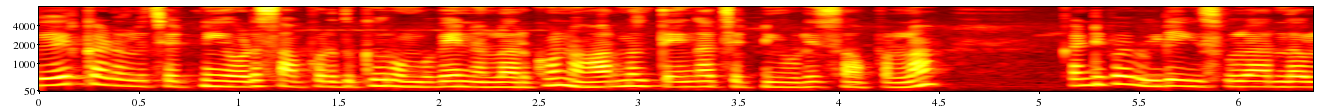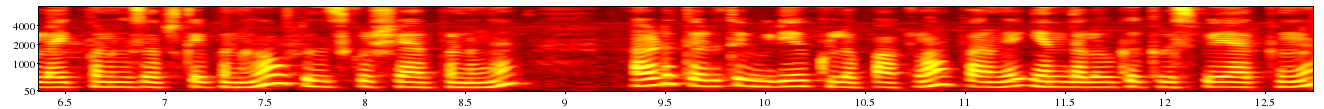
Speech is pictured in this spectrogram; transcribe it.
வேர்க்கடலை சட்னியோடு சாப்பிட்றதுக்கு ரொம்பவே நல்லாயிருக்கும். நார்மல் தேங்காய் சட்னியோடய சாப்பிட்லாம். கண்டிப்பாக வீடியோ யூஸ்ஃபுல்லாக இருந்தால் லைக் பண்ணுங்கள் சப்ஸ்கிரைப் பண்ணுங்கள் ஃப்ரெண்ட்ஸ்க்கு ஷேர் பண்ணுங்கள் அடுத்தடுத்து வீடியோக்குள்ளே பார்க்கலாம். பாருங்கள் எந்த அளவுக்கு கிறிஸ்பியாக இருக்குன்னு.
